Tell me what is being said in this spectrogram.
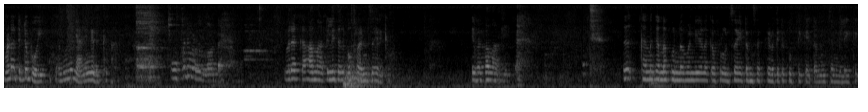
ഇവിടെ ഇട്ടിട്ട് പോയി. അതുകൊണ്ട് ഞാനിങ്ങ് എടുക്കുക ഉപ്പിന് ഇവിടെ ഇവരൊക്കെ ആ നാട്ടിൽ ചിലപ്പോൾ ഫ്രണ്ട്സ് ആയിരിക്കും. ഇവരുടെ നാട്ടിൽ ഇത് കണ്ണ് കണ്ട കുണ്ടവണ്ടികളൊക്കെ ഫ്രൂട്ട്സ് ഐറ്റംസ് ഒക്കെ എടുത്തിട്ട് കുത്തിക്കെട്ടും ചെമ്പിലേക്ക്.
